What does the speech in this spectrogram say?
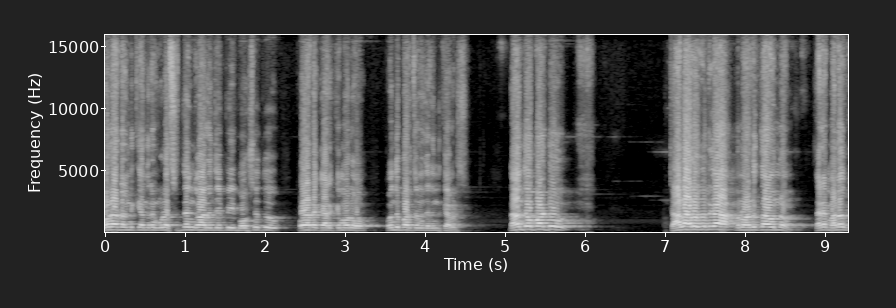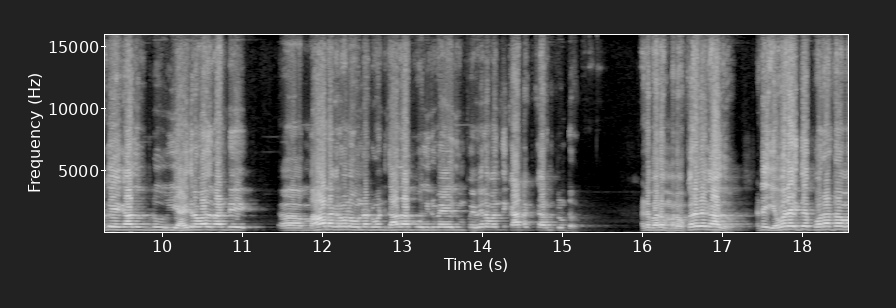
పోరాటానికి కేంద్రం కూడా సిద్ధం కావాలని చెప్పి భవిష్యత్తు పోరాట కార్యక్రమంలో పొందుపరచడం జరిగింది కాబట్టి. దాంతోపాటు చాలా రోజులుగా మనం అడుగుతా ఉన్నాం సరే మనకే కాదు ఇప్పుడు ఈ హైదరాబాద్ లాంటి మహానగరంలో ఉన్నటువంటి దాదాపు ఇరవై ఐదు ముప్పై వేల మంది కాంట్రాక్ట్ కార్మికులు ఉంటారు. అంటే మనం మనం ఒక్కరమే కాదు అంటే ఎవరైతే పోరాటం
